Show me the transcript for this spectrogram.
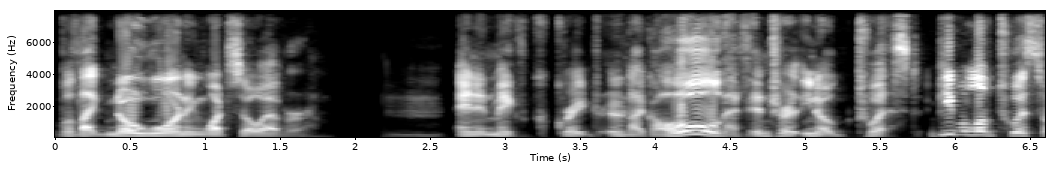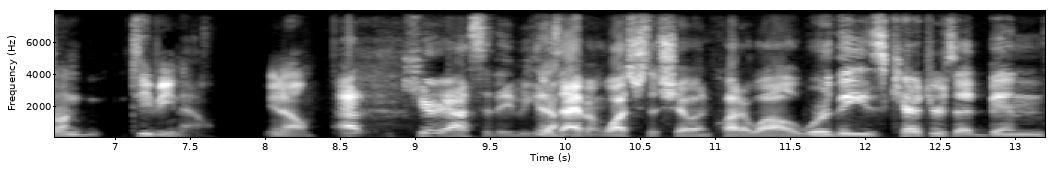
with like no warning whatsoever. Mm. And it makes great, like, oh, that's interesting, you know, twist. People love twists on TV now, you know. Out of curiosity, because Yeah. I haven't watched the show in quite a while, were these characters that had been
